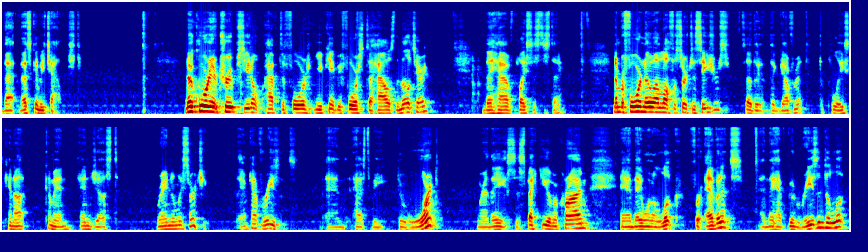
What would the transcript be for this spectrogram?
that that's going to be challenged. No quartering of troops. You don't have to force. You can't be forced to house the military. They have places to stay. Number four, no unlawful search and seizures. So the, the government, the police cannot come in and just randomly search you. They have to have reasons. And it has to be through a warrant where they suspect you of a crime and they want to look for evidence and they have good reason to look.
